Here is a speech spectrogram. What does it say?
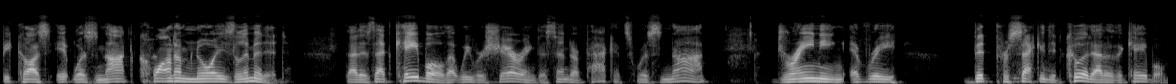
because it was not quantum noise limited. That is, that cable that we were sharing to send our packets was not draining every bit per second it could out of the cable.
